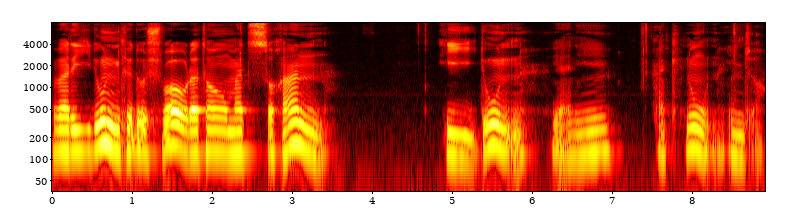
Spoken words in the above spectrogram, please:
وریدون که دشوارت آمد سخن ایدون یعنی اکنون اینجا.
